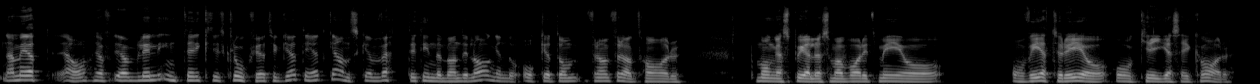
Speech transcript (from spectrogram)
Nej, men jag, ja, jag, jag blir inte riktigt klok för jag tycker att det är ett ganska vettigt innebandylag ändå och att de framförallt har många spelare som har varit med och, och vet hur det är att och kriga sig kvar.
